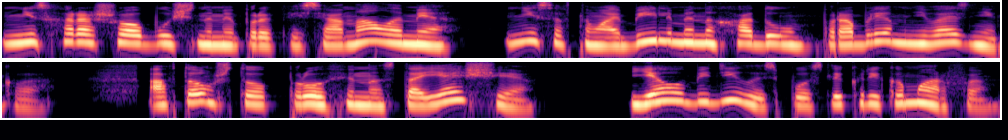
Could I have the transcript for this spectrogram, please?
ни с хорошо обученными профессионалами, ни с автомобилями на ходу проблем не возникло. А в том, что профи настоящие, я убедилась после крика Марфы.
